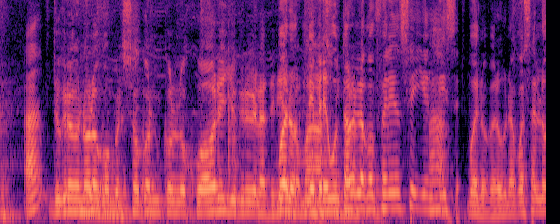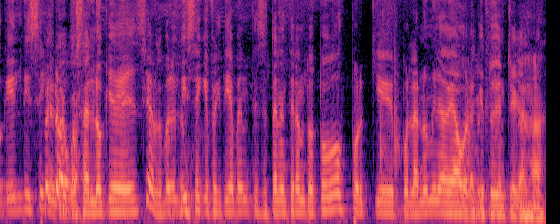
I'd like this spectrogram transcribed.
¿Ah? Yo creo que no lo conversó con, con los jugadores, yo creo que la tenía Bueno, le preguntaron en la conferencia y él Ah. dice, bueno, pero una cosa es lo que él dice y Pero- otra cosa es lo que es cierto, pero él dice que efectivamente se están enterando todos porque por la nómina de ahora que estoy entregando.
